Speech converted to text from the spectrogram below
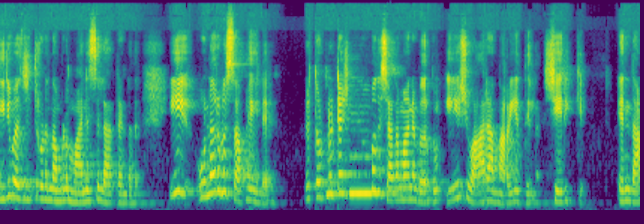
തിരുവചനത്തിലൂടെ നമ്മൾ മനസ്സിലാക്കേണ്ടത്. ഈ ഉണർവ് സഭയിൽ ഒരു തൊണ്ണൂറ്റൊൻപത് ശതമാനം പേർക്കും യേശു ആരാന്നറിയത്തില്ല ശരിക്കും. എന്താ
